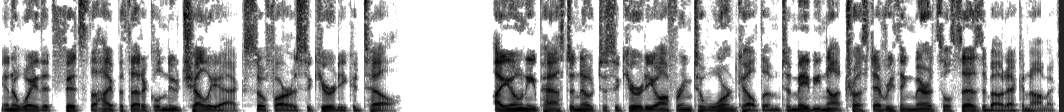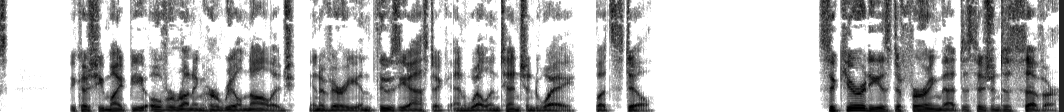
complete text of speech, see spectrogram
in a way that fits the hypothetical new Cheliax so far as security could tell. Ione passed a note to security offering to warn Keltham to maybe not trust everything Meritxell says about economics, because she might be overrunning her real knowledge in a very enthusiastic and well-intentioned way, but still. Security is deferring that decision to Sevar.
